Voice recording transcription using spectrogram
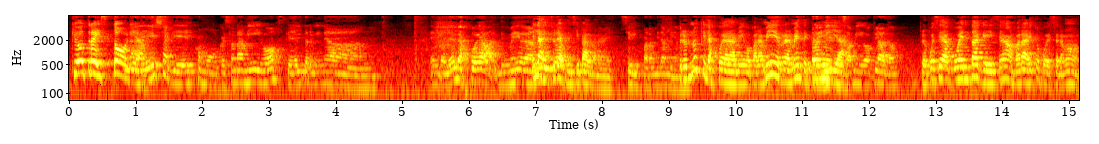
¿Qué otra historia? La de ella que es como que son amigos, que él termina. En realidad la juega de medio de Es la amigo. historia principal para mí. Sí, para mí también. Pero no es que la juega de amigo, para mí realmente Realmente es creía. amigo, claro. Pero después se da cuenta que dice, ah, pará, esto puede ser amor.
